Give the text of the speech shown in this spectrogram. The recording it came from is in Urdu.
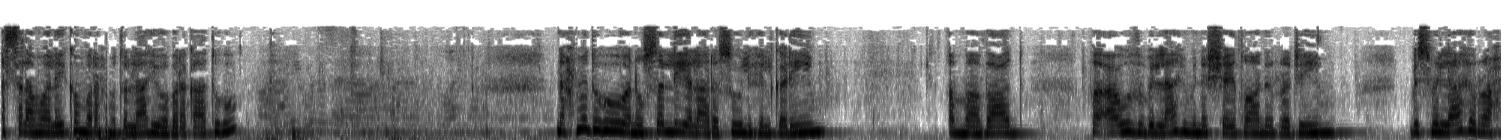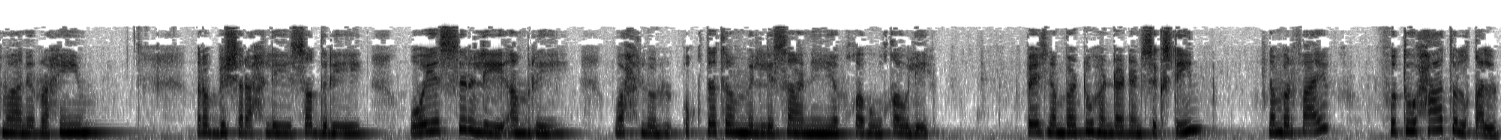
السلام علیکم و رحمۃ اللہ وبرکاتہ۔ نحمد ونسلی علی رسول کریم ام بعد، فاعوذ باللہ من الشیطان الرجیم۔ بسم اللہ الرحمٰن الرحیم۔ ربش رحلی صدری ویسر علی عمری وحل العقدم السانی قولی۔ Page number two hundred and sixteen number five فتوحات القلب.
